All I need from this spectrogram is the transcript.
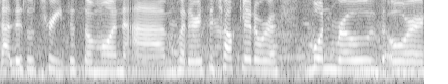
that little treat to someone, um, whether it's a chocolate or a f- one rose, or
